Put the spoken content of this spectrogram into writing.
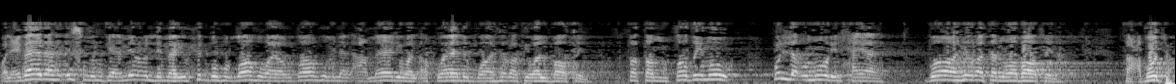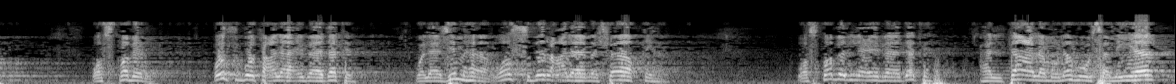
والعبادة اسم جامع لما يحبه الله ويرضاه من الأعمال والأقوال الظاهرة والباطن فتنتظم كل أمور الحياة ظاهرة وباطنة. فاعبده واصطبر. اثبت على عبادته. ولازمها واصبر على مشاقها. واصطبر لعبادته. هل تعلم له سميا؟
